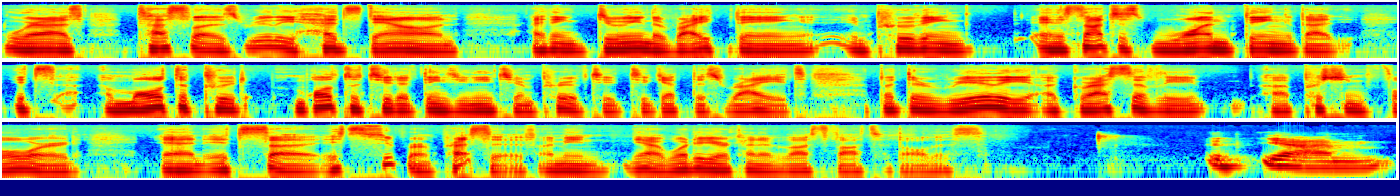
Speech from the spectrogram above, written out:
Whereas Tesla is really heads down, I think, doing the right thing, improving and it's not just one thing that it's a multitude multitude of things you need to improve to to get this right. But they're really aggressively uh, pushing forward, and it's uh, it's super impressive. I mean, yeah. What are your kind of last thoughts with all this? It, yeah, I'm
